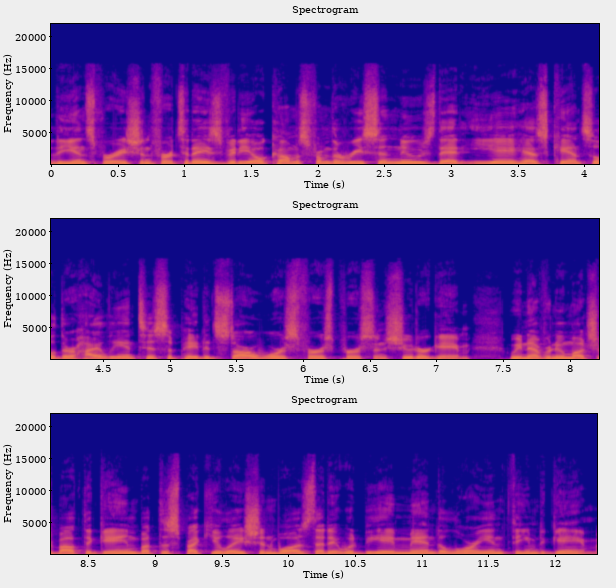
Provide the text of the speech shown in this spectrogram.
The inspiration for today's video comes from the recent news that EA has canceled their highly anticipated Star Wars first person shooter game. We never knew much about the game, but the speculation was that it would be a Mandalorian themed game.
